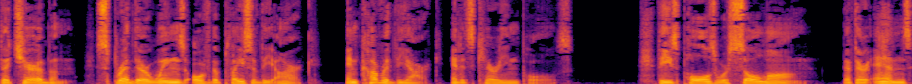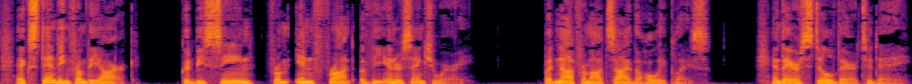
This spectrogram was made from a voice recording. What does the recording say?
The cherubim spread their wings over the place of the ark and covered the ark and its carrying poles. These poles were so long that their ends extending from the ark could be seen from in front of the inner sanctuary but not from outside the holy place and they are still there today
